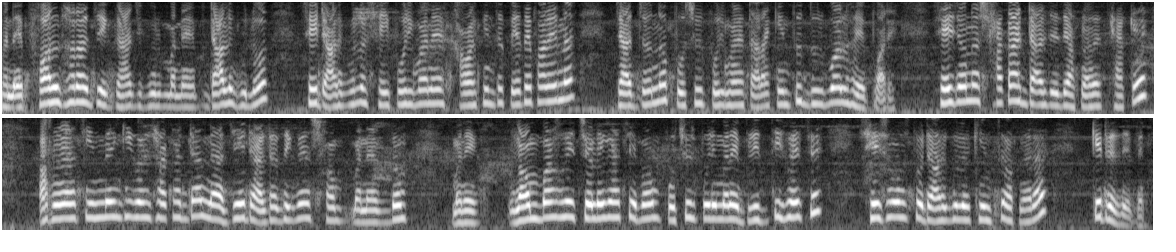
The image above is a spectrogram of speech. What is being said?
মানে ফল ধরা যে গাছগুলো মানে ডালগুলো, সেই ডালগুলো সেই পরিমাণে খাবার কিন্তু পেতে পারে না, যার জন্য প্রচুর পরিমাণে তারা কিন্তু দুর্বল হয়ে পড়ে। সেই জন্য শাকার ডাল যদি আপনাদের থাকে, আপনারা চিনবেন কী করে শাকার ডাল? না, যে ডালটা দেখবেন সব মানে একদম মানে লম্বা হয়ে চলে গেছে এবং প্রচুর পরিমাণে বৃদ্ধি হয়েছে, সেই সমস্ত ডালগুলো কিন্তু আপনারা কেটে দেবেন।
